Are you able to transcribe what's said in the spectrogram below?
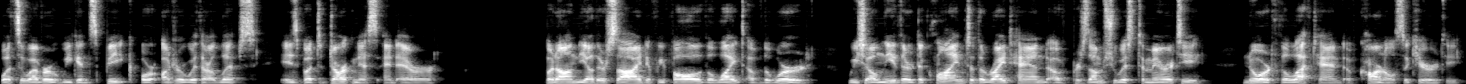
whatsoever we can speak or utter with our lips, is but darkness and error. But on the other side, if we follow the light of the Word, we shall neither decline to the right hand of presumptuous temerity, nor to the left hand of carnal security.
